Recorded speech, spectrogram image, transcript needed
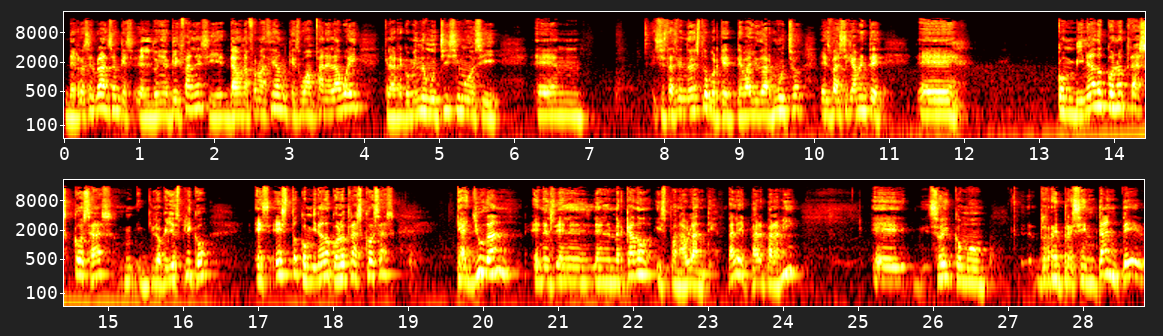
de Russell Branson, que es el dueño de ClickFunnels, y da una formación que es One Funnel Away, que la recomiendo muchísimo si... Em, si estás viendo esto, porque te va a ayudar mucho, es básicamente eh, combinado con otras cosas, lo que yo explico, es esto combinado con otras cosas que ayudan en el, mercado hispanohablante, ¿vale? Para, mí, eh, soy como representante,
